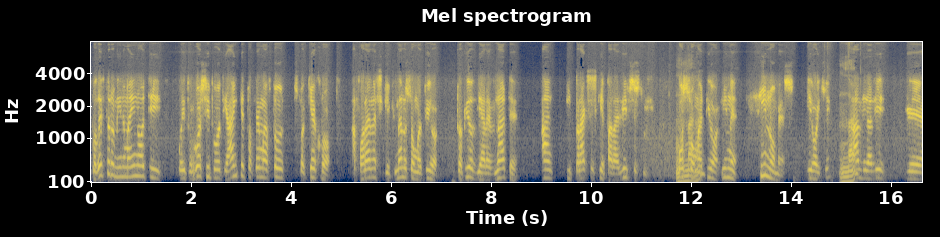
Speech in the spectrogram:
Το δεύτερο μήνυμα είναι ότι ο Υπουργός είπε ότι αν και το θέμα αυτό στο Κέχρο αφορά ένα συγκεκριμένο σωματείο το οποίο διαρευνάται αν οι πράξεις και οι παραλήψεις τους ως ναι. σωματείο είναι σύνομες ή όχι. Ναι. Αν δηλαδή ε,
